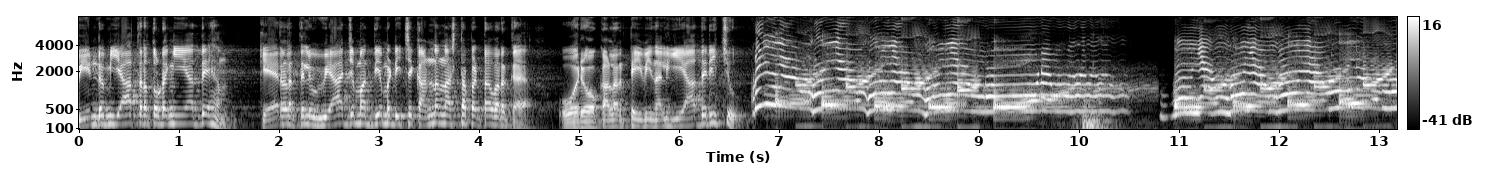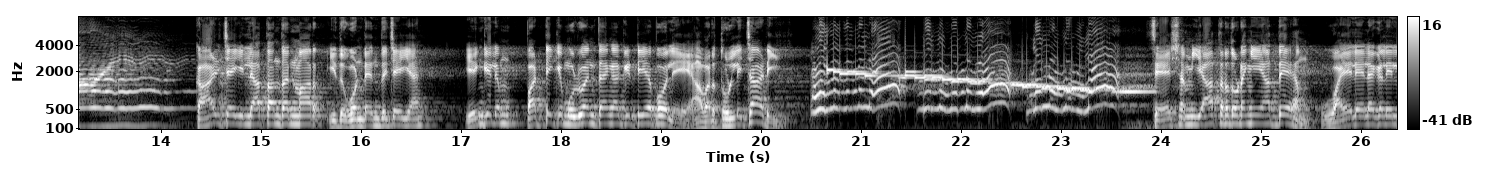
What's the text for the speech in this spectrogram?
വീണ്ടും യാത്ര തുടങ്ങിയ അദ്ദേഹം കേരളത്തിൽ വ്യാജമദ്യമടിച്ച് കണ്ണ് നഷ്ടപ്പെട്ടവർക്ക് ഓരോ കളർ ടി വി നൽകി ആദരിച്ചു. കാഴ്ചയില്ലാത്ത തന്തന്മാർ ഇതുകൊണ്ട് എന്തു ചെയ്യാൻ? എങ്കിലും പട്ടിക്ക് മുഴുവൻ തേങ്ങ കിട്ടിയ പോലെ അവർ തുള്ളിച്ചാടി. ശേഷം യാത്ര തുടങ്ങിയ അദ്ദേഹം വയലേലകളിൽ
